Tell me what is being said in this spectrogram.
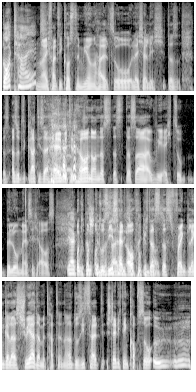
Gottheit. Na, ich fand die Kostümierung halt so lächerlich. Das, das, also gerade dieser Helm mit den Hörnern, das, das, das sah irgendwie echt so Billo-mäßig aus. Ja, gut, und, und, und du siehst halt nicht so auch wirklich, dass, dass Frank Langella es schwer damit hatte. Ne? Du siehst halt ständig den Kopf so, äh, äh,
